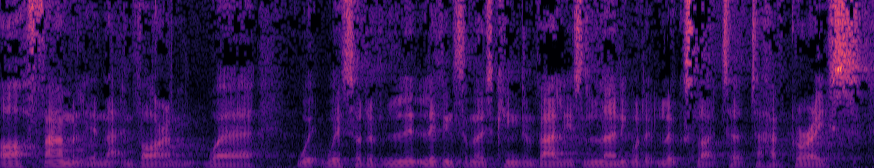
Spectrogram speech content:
our family in that environment where we're, we're sort of li- living some of those kingdom values and learning what it looks like to, to have grace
